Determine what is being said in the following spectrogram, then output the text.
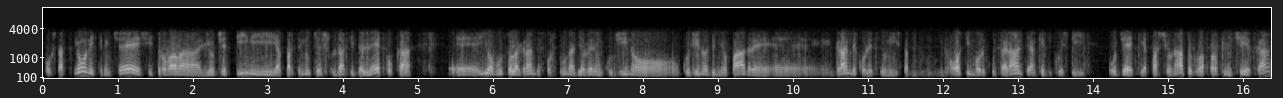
postazioni, trincee, si trovavano gli oggettini appartenuti ai soldati dell'epoca. Eh, io ho avuto la grande fortuna di avere un cugino, un cugino di mio padre, eh, grande collezionista, ottimo recuperante anche di questi oggetti, appassionato che va proprio in cerca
